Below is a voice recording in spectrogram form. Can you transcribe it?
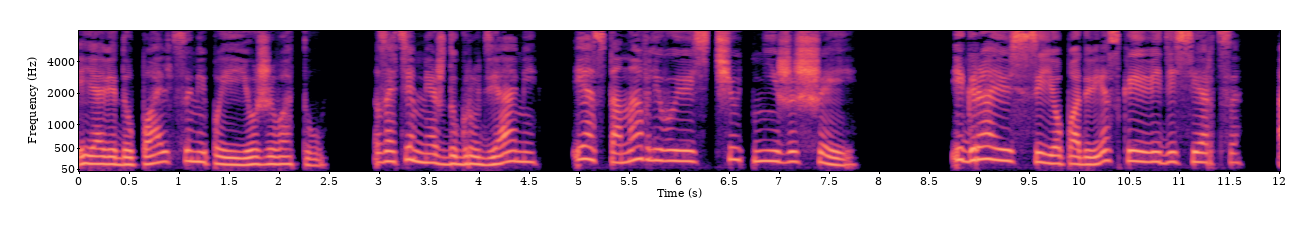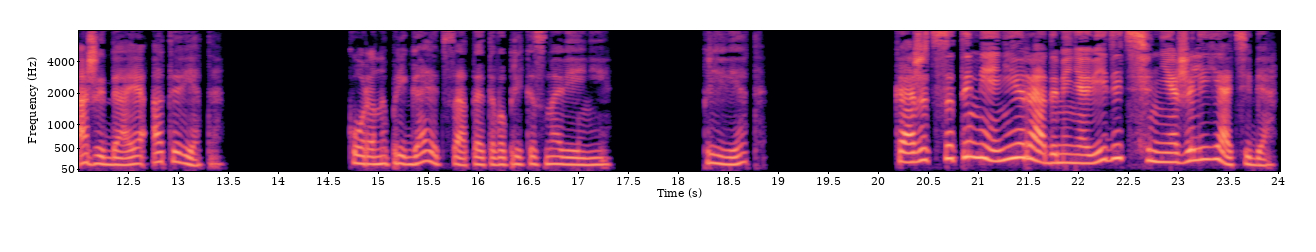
Я веду пальцами по ее животу, затем между грудями и останавливаюсь чуть ниже шеи, играюсь с ее подвеской в виде сердца, ожидая ответа. Кора напрягается от этого прикосновения. «Привет». «Кажется, ты менее рада меня видеть, нежели я тебя»,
